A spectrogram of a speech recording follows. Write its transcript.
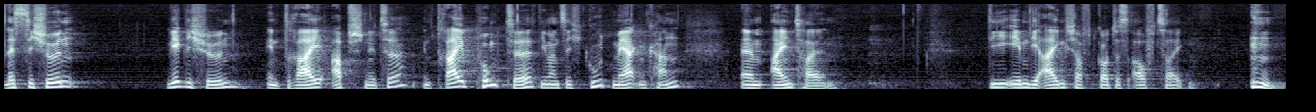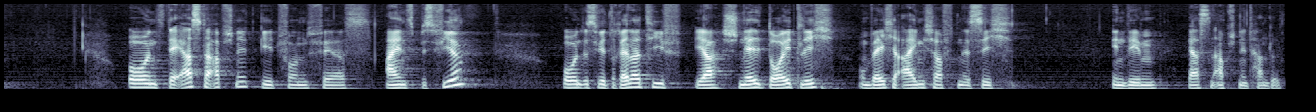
lässt sich schön, wirklich schön, in drei Abschnitte, in drei Punkte, die man sich gut merken kann, ähm, einteilen, die eben die Eigenschaft Gottes aufzeigen. Und der erste Abschnitt geht von Vers 1 bis 4 und es wird relativ ja, schnell deutlich, um welche Eigenschaften es sich in dem ersten Abschnitt handelt.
